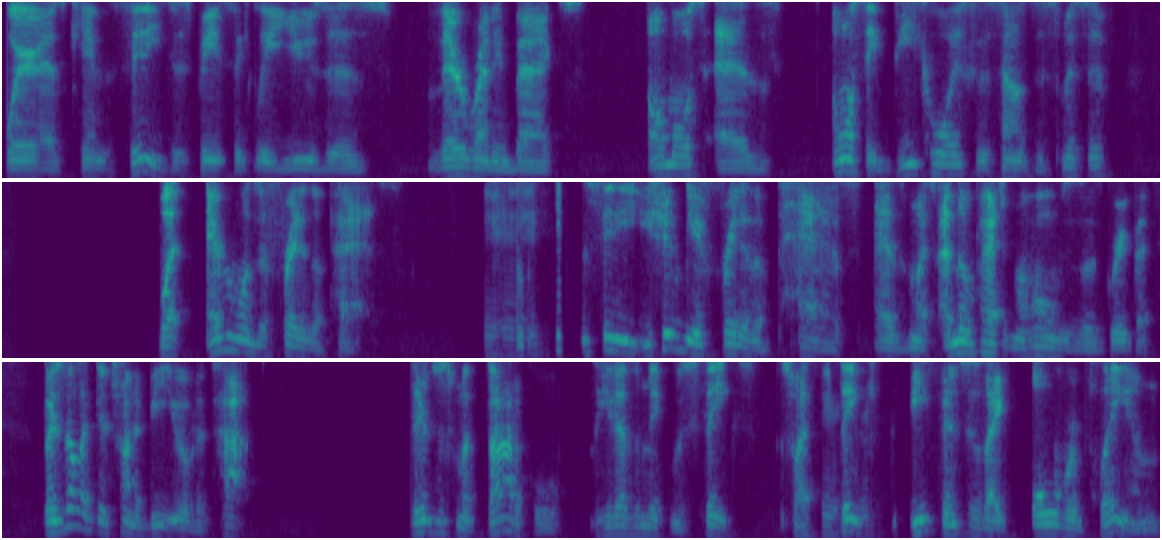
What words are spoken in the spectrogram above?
whereas Kansas City just basically uses their running backs almost as I won't say decoys because it sounds dismissive but everyone's afraid of the pass Mm-hmm. Kansas City, you shouldn't be afraid of the pass as much. I know Patrick Mahomes is a great pass, but it's not like they're trying to beat you over the top. They're just methodical. He doesn't make mistakes. So I mm-hmm. think defenses like overplay him,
